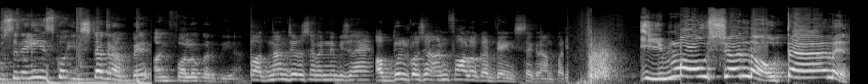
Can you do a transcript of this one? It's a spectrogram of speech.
उसने ही इसको इंस्टाग्राम पे अनफॉलो कर दिया। तो अदनान ज़ीरो सेवन ने भी जो है अब्दुल को जो अनफॉलो कर दिया इंस्टाग्राम पर। इमोशनल डैम इट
